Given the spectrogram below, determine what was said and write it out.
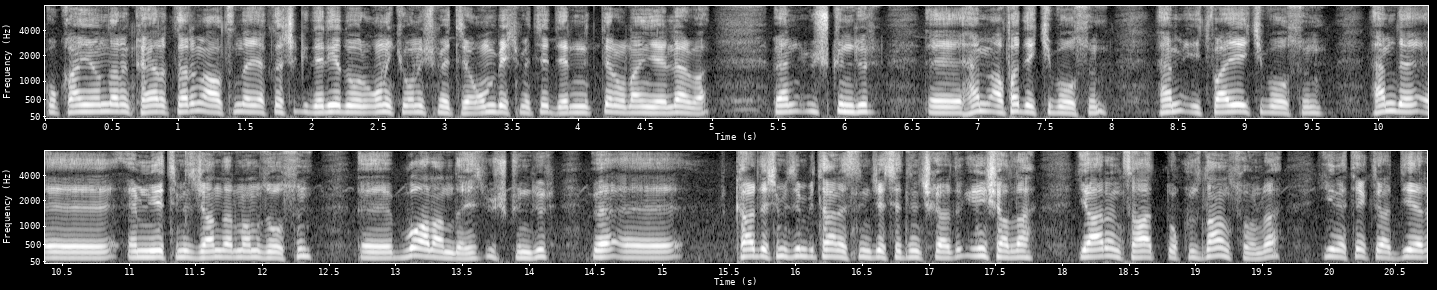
O kanyonların kayalıkların altında yaklaşık ileriye doğru 12-13 metre, 15 metre derinlikler olan yerler var. Ben 3 gündür e, hem AFAD ekibi olsun, hem itfaiye ekibi olsun, hem de e, emniyetimiz, jandarmamız olsun bu alandayız 3 gündür ve kardeşimizin bir tanesinin cesedini çıkardık. İnşallah yarın saat 9'dan sonra yine tekrar diğer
